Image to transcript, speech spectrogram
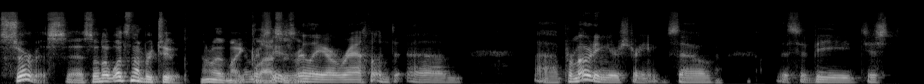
service. Uh, so what's number two? I don't have my number glasses. Two is really around. Um, uh, promoting your stream. So this would be just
